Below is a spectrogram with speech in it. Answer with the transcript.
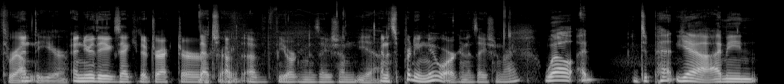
throughout and, the year. And you're the executive director That's of, right. of the organization. Yeah. And it's a pretty new organization, right? Well, I, depend. Yeah, I mean,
